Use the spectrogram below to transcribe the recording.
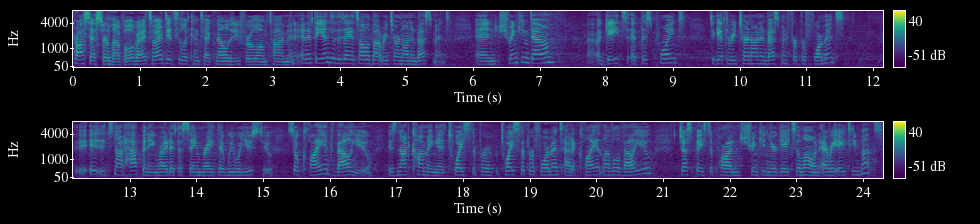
processor level, right? So I did silicon technology for a long time. And, and at the end of the day, it's all about return on investment. And shrinking down a gate at this point to get the return on investment for performance, it, it's not happening right at the same rate that we were used to. So client value is not coming at twice the per, twice the performance at a client level value, just based upon shrinking your gates alone every 18 months.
